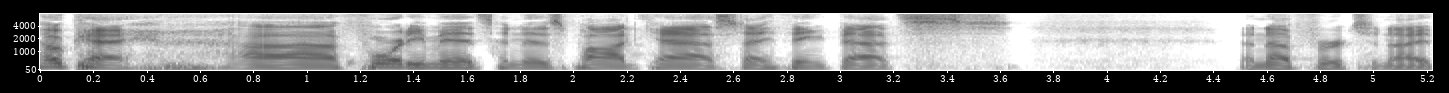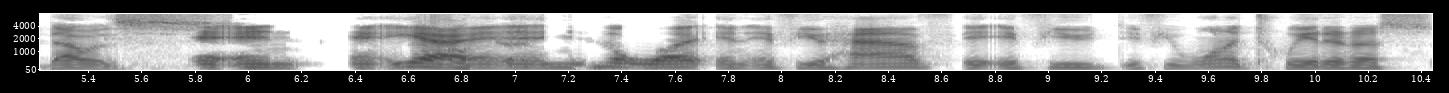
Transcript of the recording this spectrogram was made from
Okay. Uh, 40 minutes into this podcast. I think that's enough for tonight. That was and, and, and yeah, okay. and, and, you know what? And if you have, if you if you want to tweet at us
